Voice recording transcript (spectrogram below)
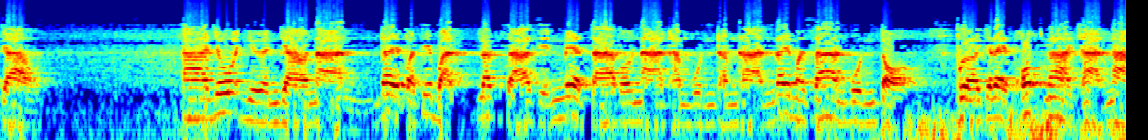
เจ้า อายุยืนยาวนานได้ปฏิบัติรักษาศีลเมตตาภาวนาทำบุญทำทานได้มาสร้างบุญต่อ เพื่อจะได้พบหน้าชาติหน้า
